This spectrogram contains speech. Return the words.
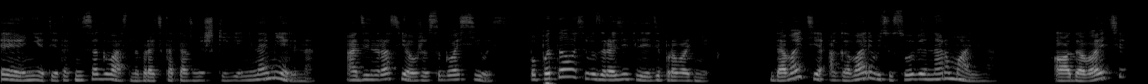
Э, нет, я так не согласна брать кота в мешке, я не намерена. Один раз я уже согласилась. Попыталась возразить леди-проводник. Давайте оговаривать условия нормально. А давайте,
